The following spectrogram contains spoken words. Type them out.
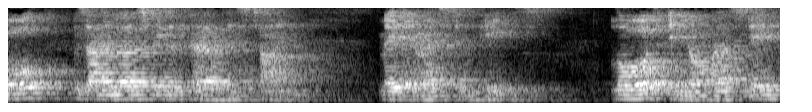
all whose anniversaries occur this time. May they rest in peace. Lord, in your mercy,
